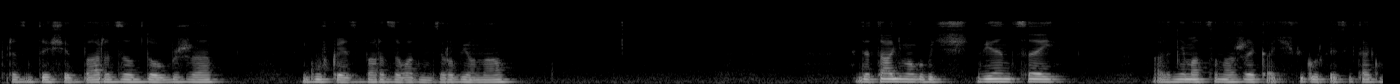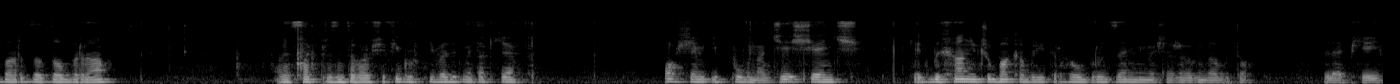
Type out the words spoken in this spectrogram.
Prezentuje się bardzo dobrze. Główka jest bardzo ładnie zrobiona. Detali mogło być więcej, ale nie ma co narzekać. Figurka jest i tak bardzo dobra. A więc tak prezentowały się figurki. Według mnie takie 8,5 na 10. Jakby Han i Chewbacca byli trochę ubrudzeni, myślę, że wyglądałoby to lepiej.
